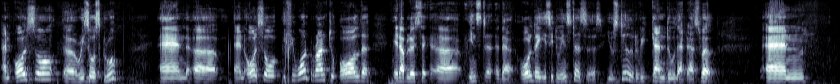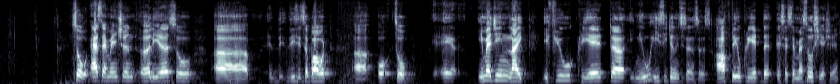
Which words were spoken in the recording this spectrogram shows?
And also uh, resource group and, uh, and also, if you want to run to all the AWS, uh, the, all the EC2 instances, you still can do that as well. And so, as I mentioned earlier, so uh, th this is about, uh, oh, so uh, imagine like if you create new EC2 instances, after you create the SSM association,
